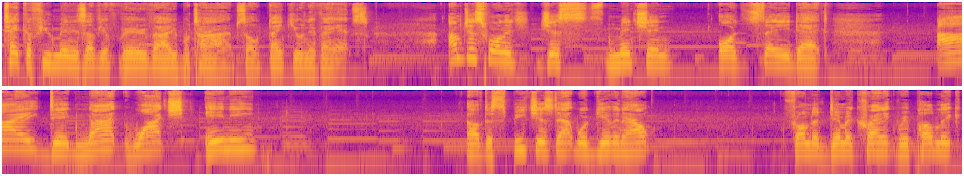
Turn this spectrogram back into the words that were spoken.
take a few minutes of your very valuable time. So thank you in advance. I'm just want to just mention or say that I did not watch any of the speeches that were given out from the Democratic Republic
